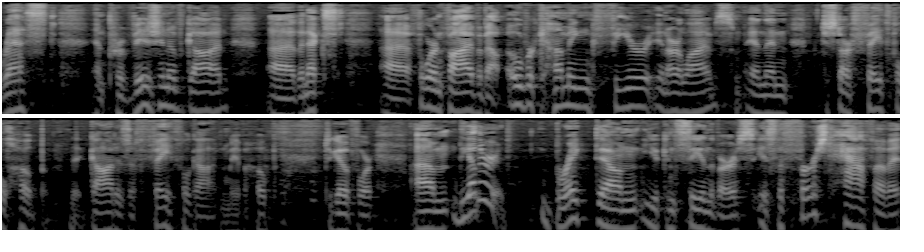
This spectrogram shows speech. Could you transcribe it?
rest and provision of God. Uh, the next uh, four and five about overcoming fear in our lives, and then just our faithful hope that God is a faithful God and we have a hope to go for. Um, the other breakdown you can see in the verse is the first half of it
